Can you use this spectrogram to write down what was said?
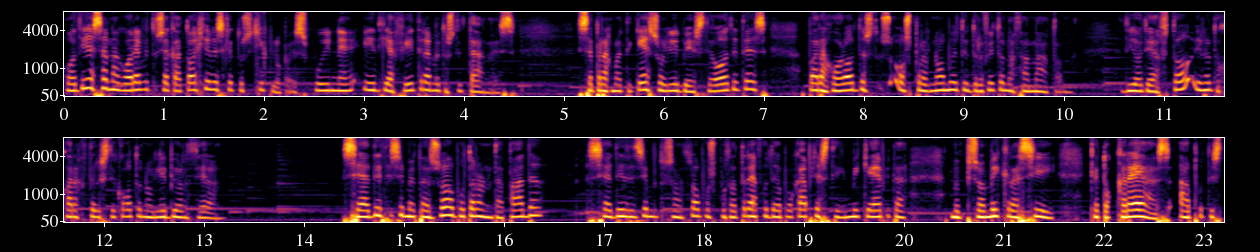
Ο Δίας αναγορεύει τους εκατόχειρες και τους κύκλοπες, που είναι ίδια φύτρα με τους Τιτάνες, σε πραγματικές Ολύμπιες θεότητες, παραχωρώντας τους ως προνόμιο την τροφή των αθανάτων, διότι αυτό είναι το χαρακτηριστικό των Ολύμπιων θεών. Σε αντίθεση με τα ζώα που τρώνε τα πάντα, σε αντίθεση με τους ανθρώπους που θα τρέφονται από κάποια στιγμή και έπειτα με ψωμί κρασί και το κρέας από τις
